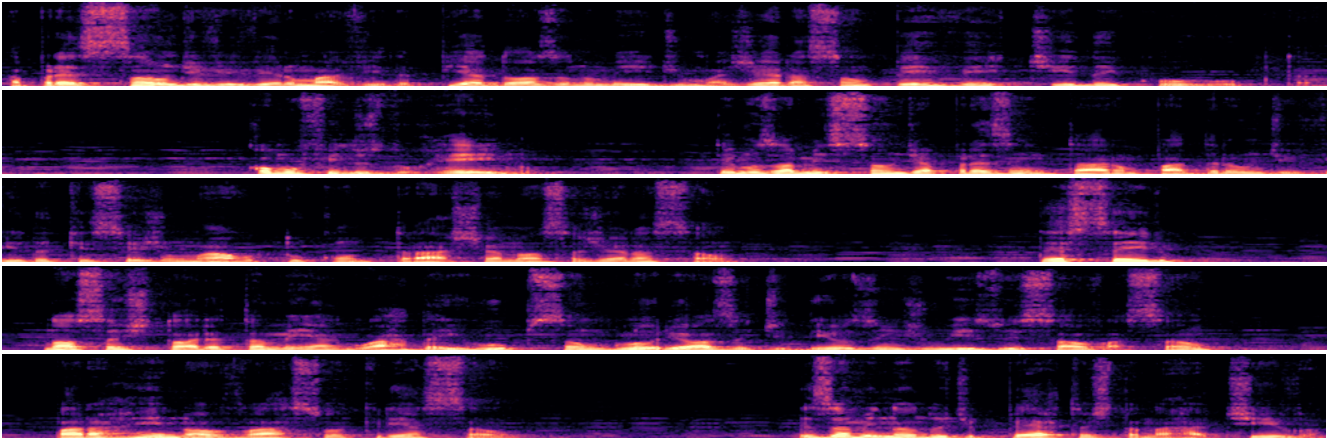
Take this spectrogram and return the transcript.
a pressão de viver uma vida piedosa no meio de uma geração pervertida e corrupta. Como filhos do reino, temos a missão de apresentar um padrão de vida que seja um alto contraste à nossa geração. Terceiro, nossa história também aguarda a irrupção gloriosa de Deus em juízo e salvação para renovar sua criação. Examinando de perto esta narrativa,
